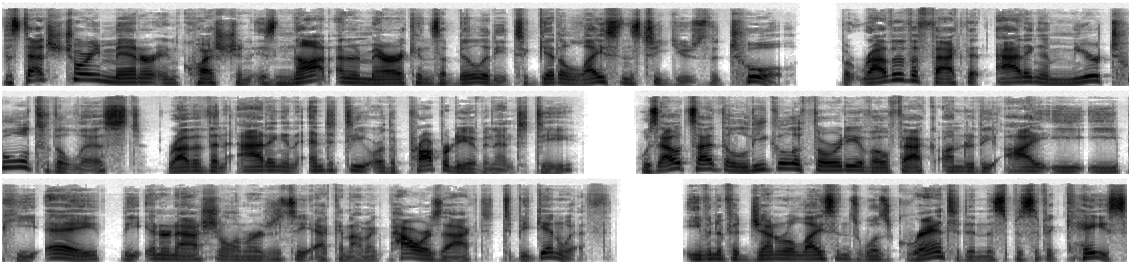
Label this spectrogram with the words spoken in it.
the statutory manner in question is not an American's ability to get a license to use the tool, but rather the fact that adding a mere tool to the list, rather than adding an entity or the property of an entity, was outside the legal authority of OFAC under the IEEPA, the International Emergency Economic Powers Act, to begin with. Even if a general license was granted in this specific case,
